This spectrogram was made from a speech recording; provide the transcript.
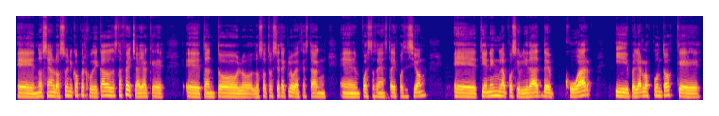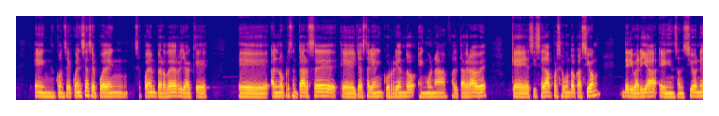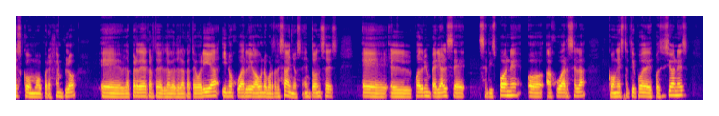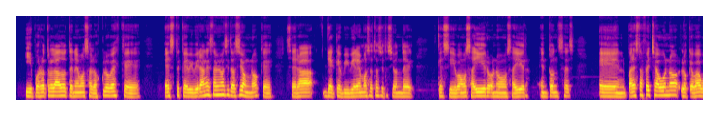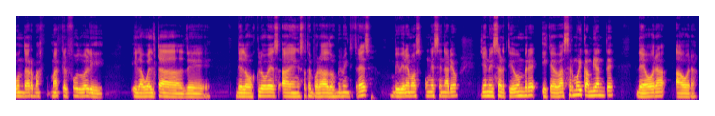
eh, no sean los únicos perjudicados de esta fecha, ya que eh, tanto lo, los otros siete clubes que están puestos en esta disposición tienen la posibilidad de jugar y pelear los puntos que en consecuencia se pueden, se pueden perder ya que eh, al no presentarse eh, ya estarían incurriendo en una falta grave que si se da por segunda ocasión derivaría en sanciones como por ejemplo eh, la pérdida de la, de la, categoría y no jugar Liga 1 por tres años. Entonces el cuadro imperial se, se dispone o, a jugársela con este tipo de disposiciones y por otro lado tenemos a los clubes que, este, que vivirán esta misma situación, ¿no? Que será de que viviremos esta situación de que si vamos a ir o no vamos a ir. Entonces, para esta fecha 1, lo que va a abundar más, más que el fútbol y, y la vuelta de, de, los clubes en esta temporada 2023, viviremos un escenario lleno de incertidumbre y que va a ser muy cambiante de hora a hora.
